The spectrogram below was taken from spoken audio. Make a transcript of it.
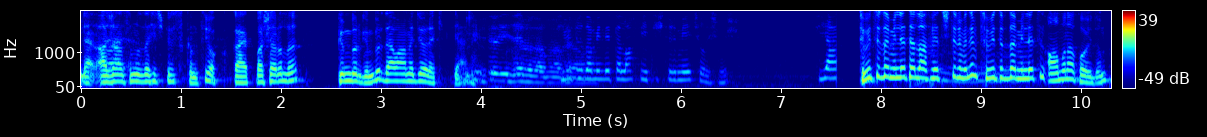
Yani ajansımızda hiçbir sıkıntı yok. Gayet başarılı. Gümbür gümbür devam ediyor ekit yani. Kimse de izlemez ama. Twitter'da millete laf yetiştirmeye çalışmış. Siyah Twitter'da millete laf yetiştirmedim. Twitter'da milletin amına koydum.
